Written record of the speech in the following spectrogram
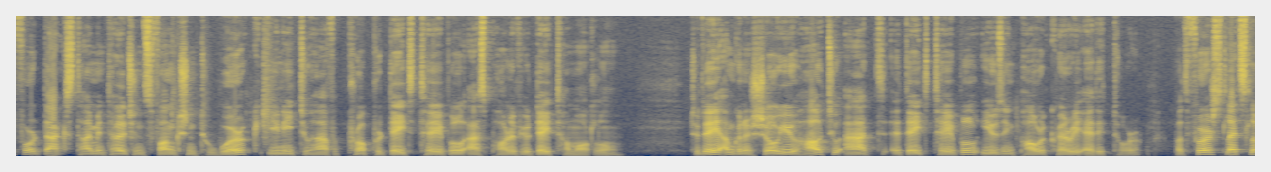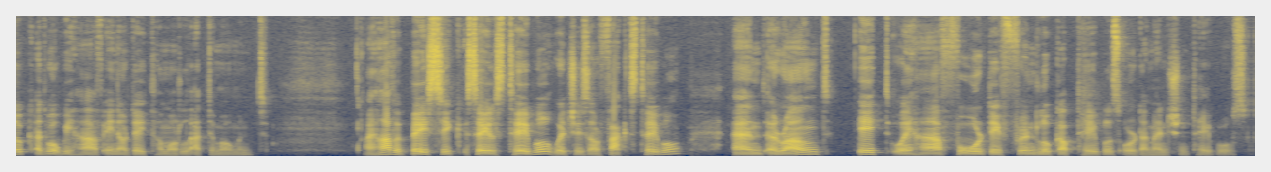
for DAX time intelligence function to work, you need to have a proper date table as part of your data model. Today I'm going to show you how to add a date table using Power Query Editor. But first let's look at what we have in our data model at the moment. I have a basic sales table, which is our facts table, and around it we have four different lookup tables or dimension tables.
